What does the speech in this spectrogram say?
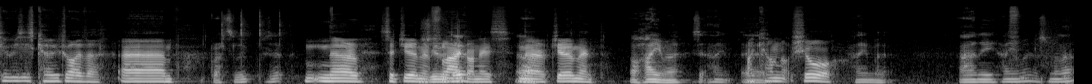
Who is his co-driver? Um, Grasloop, is it? no, it's a German Gilde? flag on his. Oh. No, German. Oh, Hiemer? Is it Hiemer? I I'm not sure. Hiemer. Arnie Heimer or something like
